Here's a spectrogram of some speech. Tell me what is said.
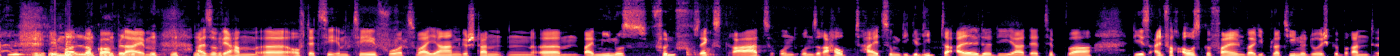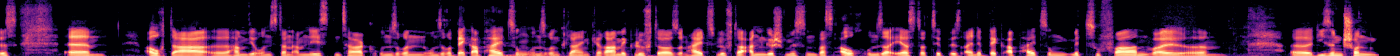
immer locker bleiben. Also wir haben äh, auf der CMT vor zwei Jahren gestanden ähm, bei minus fünf, sechs Grad und unsere Hauptheizung, die geliebte Alde, die ja der Tipp war, die ist einfach ausgefallen, weil die Platine durchgebrannt ist. Ähm, auch da äh, haben wir uns dann am nächsten Tag unseren, unsere Backup-Heizung, unseren kleinen Keramiklüfter, so einen Heizlüfter angeschmissen, was auch unser erster Tipp ist, eine Backup-Heizung mitzufahren, weil ähm, äh, die sind schon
